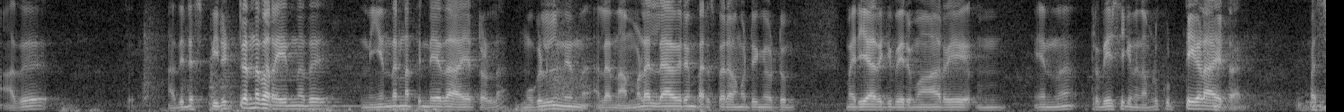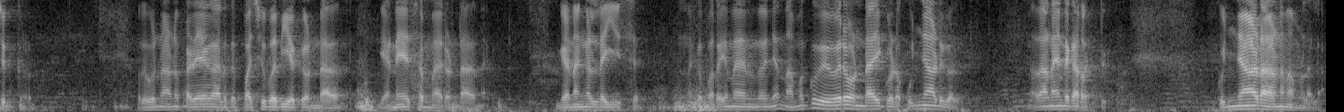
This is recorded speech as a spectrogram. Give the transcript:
അത് അതിന്റെ സ്പിരിറ്റ് എന്ന് പറയുന്നത് നിയന്ത്രണത്തിന്റേതായിട്ടുള്ള മുകളിൽ നിന്ന് അല്ല നമ്മളെല്ലാവരും പരസ്പരം അങ്ങോട്ടും ഇങ്ങോട്ടും മര്യാദയ്ക്ക് പെരുമാറി എന്ന് പ്രതീക്ഷിക്കുന്നത് നമ്മൾ കുട്ടികളായിട്ടാണ് പശുക്കൾ. അതുകൊണ്ടാണ് പഴയ കാലത്ത് പശുപതിയൊക്കെ ഉണ്ടാകുന്നത് ഗണേശന്മാരുണ്ടാകുന്നത് ഗണങ്ങളുടെ ഈശൻ എന്നൊക്കെ പറയുന്നതെന്ന് പറഞ്ഞാൽ നമുക്ക് വിവരം ഉണ്ടായിക്കൂടെ കുഞ്ഞാടുകൾ. അതാണ് അതിന്റെ കറക്റ്റ്. കുഞ്ഞാടാണ് നമ്മളെല്ലാം.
